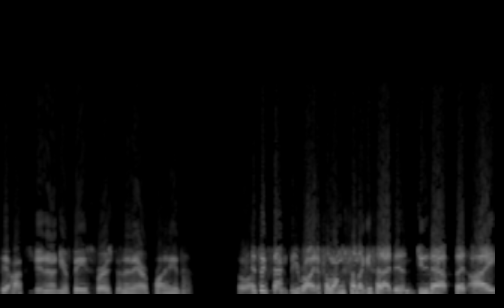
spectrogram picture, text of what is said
the oxygen on your face first in an airplane. It's exactly right. And for a long time, like you said, I didn't do that, but I,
